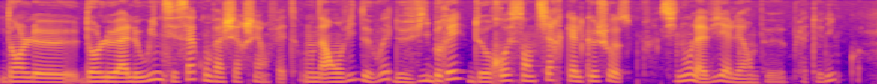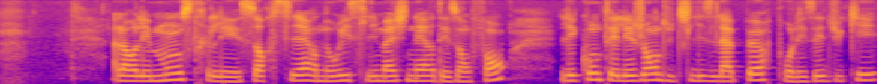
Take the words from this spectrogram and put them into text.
dans le, dans le Halloween, c'est ça qu'on va chercher en fait. On a envie de, ouais, de vibrer, de ressentir quelque chose. Sinon, la vie, elle est un peu platonique. Quoi. Alors les monstres, les sorcières nourrissent l'imaginaire des enfants. Les contes et légendes utilisent la peur pour les éduquer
